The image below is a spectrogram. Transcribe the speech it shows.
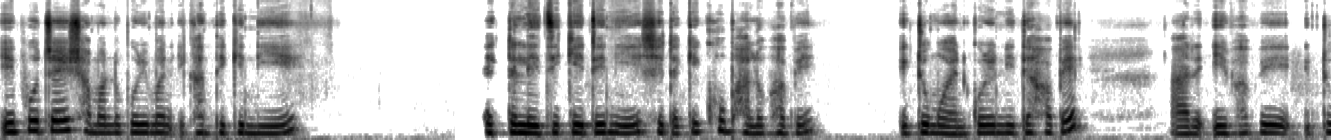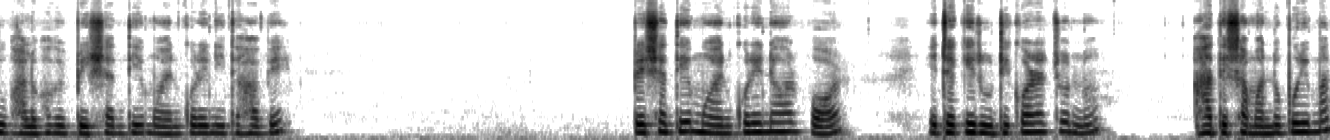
এ পর্যায়ে সামান্য পরিমাণ এখান থেকে নিয়ে একটা লেচি কেটে নিয়ে সেটাকে খুব ভালোভাবে একটু ময়ান করে নিতে হবে। আর এভাবে একটু ভালোভাবে প্রেশার দিয়ে ময়ান করে নিতে হবে। প্রেশার দিয়ে ময়ান করে নেওয়ার পর এটাকে রুটি করার জন্য হাতে সামান্য পরিমাণ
